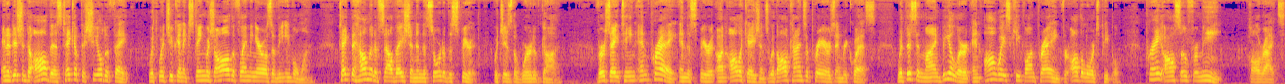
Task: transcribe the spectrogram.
In addition to all this, take up the shield of faith, with which you can extinguish all the flaming arrows of the evil one. Take the helmet of salvation and the sword of the Spirit, which is the Word of God. Verse 18, and pray in the Spirit on all occasions with all kinds of prayers and requests. With this in mind, be alert and always keep on praying for all the Lord's people. Pray also for me, Paul writes,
